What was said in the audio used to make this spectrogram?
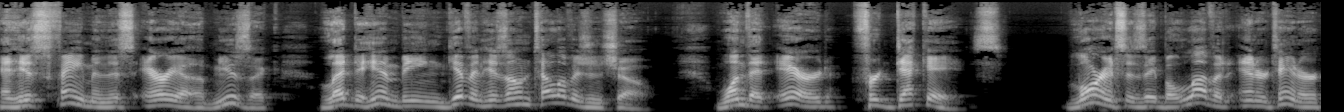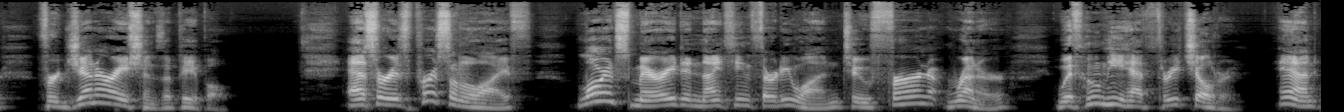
and his fame in this area of music led to him being given his own television show, one that aired for decades. Lawrence is a beloved entertainer for generations of people. As for his personal life, Lawrence married in 1931 to Fern Renner, with whom he had three children, and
